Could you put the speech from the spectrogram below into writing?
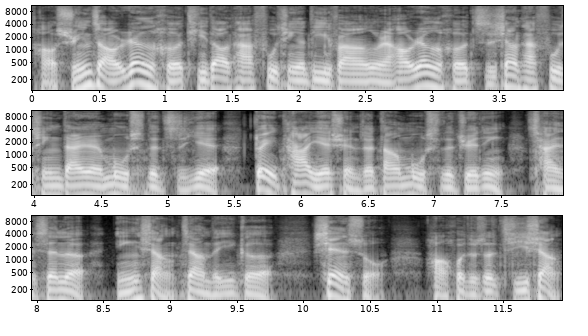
好，寻找任何提到他父亲的地方，然后任何指向他父亲担任牧师的职业，对他也选择当牧师的决定产生了影响，这样的一个线索，好，或者说迹象。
